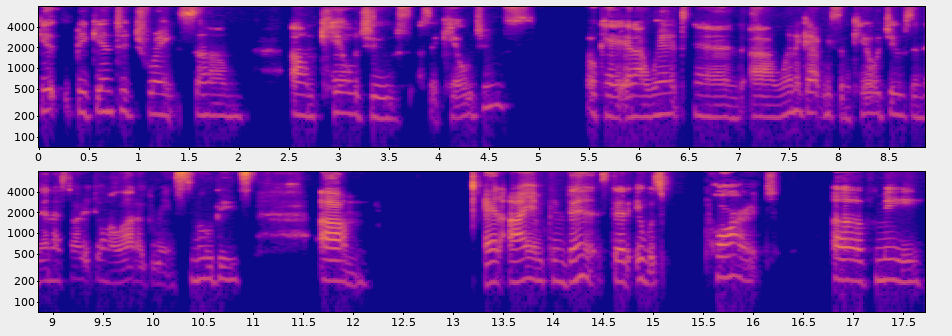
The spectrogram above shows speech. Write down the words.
"Get begin to drink some um, kale juice." I said, "Kale juice." Okay, and I went and uh, went and got me some kale juice, and then I started doing a lot of green smoothies. Um, and I am convinced that it was part of me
